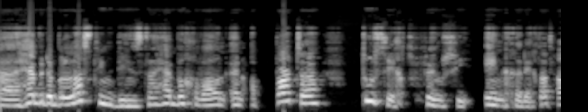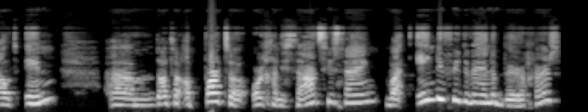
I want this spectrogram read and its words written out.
uh, hebben de belastingdiensten hebben gewoon een aparte toezichtfunctie ingericht. Dat houdt in um, dat er aparte organisaties zijn waar individuele burgers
